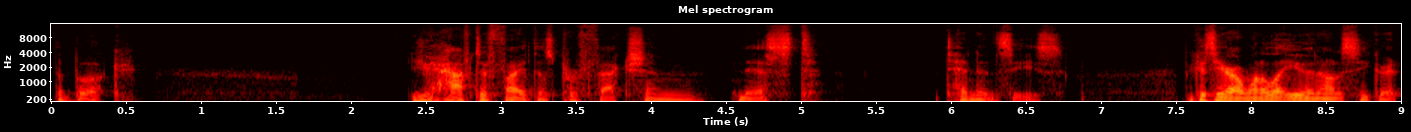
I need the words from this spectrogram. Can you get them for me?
the book. You have to fight those perfectionist tendencies. Because here, I want to let you in on a secret.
